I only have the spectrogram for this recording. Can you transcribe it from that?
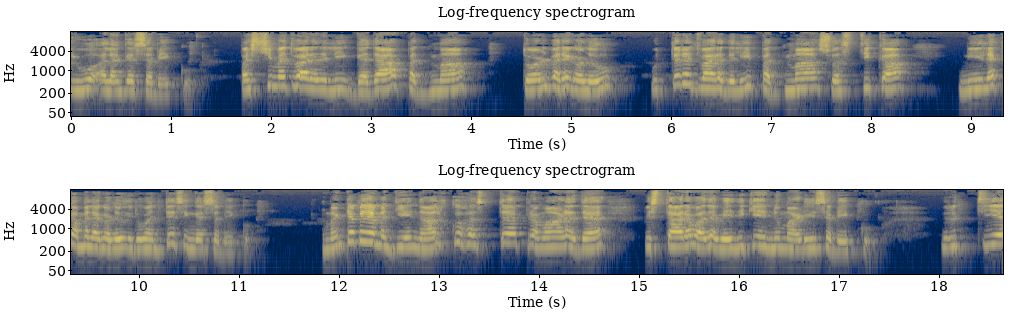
ಇವು ಅಲಂಕರಿಸಬೇಕು. ಪಶ್ಚಿಮ ದ್ವಾರದಲ್ಲಿ ಗದಾ, ಪದ್ಮ ತೋಳ್ವರೆಗಳು ಉತ್ತರ ದ್ವಾರದಲ್ಲಿ ಪದ್ಮ, ಸ್ವಸ್ತಿಕ, ನೀಲಕಮಲಗಳು ಇರುವಂತೆ ಸಿಂಗರಿಸಬೇಕು. ಮಂಟಪದ ಮಧ್ಯೆ ನಾಲ್ಕು ಹಸ್ತ ಪ್ರಮಾಣದ ವಿಸ್ತಾರವಾದ ವೇದಿಕೆಯನ್ನು ಮಾಡಿಸಬೇಕು. ನೃತ್ಯ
